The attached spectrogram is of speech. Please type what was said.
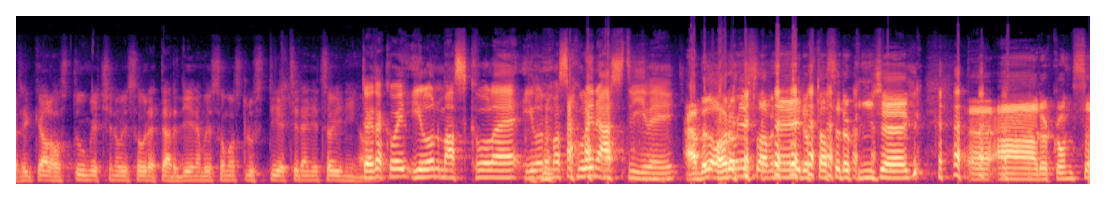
e, říkal hostům většinou, že jsou retardi nebo že jsou moc tlustý, ať si dá něco jiného. To je takový Elon Musk, vole, Elon Musk kulinářství, viď? A byl ohromně slavný, dostal se do knížek eh, a dokonce,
